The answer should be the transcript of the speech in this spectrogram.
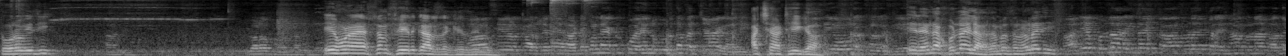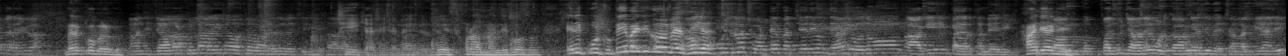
ਤੋਰੋ ਵੀਰ ਜੀ। ਹਾਂਜੀ। ਇਹ ਹੁਣ ਇਸ ਟਾਈਮ ਸੇਲ ਕਰ ਲੱਗੇ ਤੁਸੀਂ ਹਾਂ। ਸੇਲ ਕਰਦੇ ਨੇ। ਸਾਡੇ ਕੋਲ ਇੱਕ ਕੋਹੇ ਨੂਰ ਦਾ ਬੱਚਾ ਹੈਗਾ ਜੀ। ਅੱਛਾ ਠੀਕ ਆ। ਇਹ ਰਹਿੰਦਾ ਖੁੱਲਾ ਹੀ ਲੱਗਦਾ ਮੈਂ ਸੁਣਾ ਨਾ ਜੀ। ਹਾਂਜੀ ਇਹ ਖੁੱਲਾ ਰਹਿੰਦਾ ਜੀ। ਕਰੇਗਾ ਬਿਲਕੁਲ ਬਿਲਕੁਲ। ਹਾਂਜੀ ਜ਼ਿਆਦਾ ਖੁੱਲਾ ਰਹਿੰਦਾ ਉੱਥੇ ਵਾੜੇ ਦੇ ਵਿੱਚ ਹੀ ਸਾਰਾ। ਠੀਕ ਹੈ ਠੀਕ ਹੈ ਨਹੀਂ ਨਹੀਂ ਸੋਹਣਾ ਮਾਲੀ ਬਹੁਤ ਸੋਹਣਾ। ਇਹਦੀ ਪੂਛ ਟੁੱਟੀ ਬਾਈ ਜੀ ਕੋਈ ਵੈਸੀ ਆ? ਪੂਛ ਨਾ ਛੋਟੇ ਬੱਚੇ ਦੀ ਹੁੰਦਿਆਂ ਜੀ ਉਦੋਂ ਆ ਗਈ ਸੀ ਪੈਰ ਥੱਲੇ ਜੀ। ਹਾਂਜੀ, ਹਾਂਜੀ। ਪਸ਼ੂ- ਜ਼ਿਆਦੇ ਹੋਣ ਕਾਰਨ ਹੀ ਅਸੀਂ ਵੇਚਣ ਲੱਗੇ ਆ ਜੀ।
